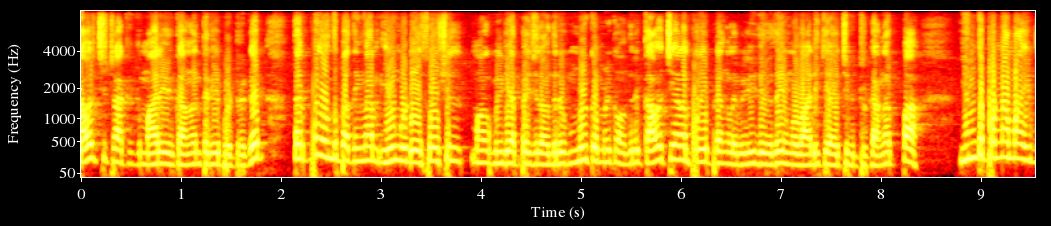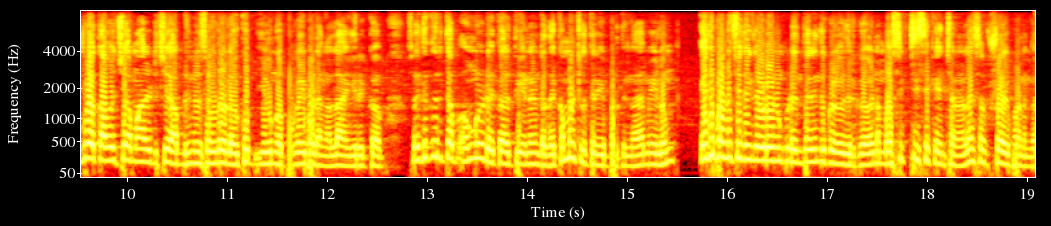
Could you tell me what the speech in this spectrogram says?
கவர்ச்சி ட்ராக்குக்கு மாறி இருக்காங்கன்னு தெரியப்பட்டிருக்கு. தற்போது வந்து பார்த்தீங்கன்னா இவங்களுடைய சோஷியல் மீடியா பேஜில் வந்துட்டு முழுக்க முழுக்க வந்துட்டு கவர்ச்சியான புகைப்படங்களை வெளியிடுவதை இவங்க வாடிக்கையாக வச்சுக்கிட்டு இருக்காங்கப்பா இந்த பொண்ணாமா இவ்வளோ கவர்ச்சியாக மாறிடுச்சு அப்படின்னு சொல்கிற அளவுக்கு இவங்க புகைப்படங்கள்லாம் இருக்கும். ஸோ இது குறித்த உங்களுடைய கருத்து என்னன்றதை கமெண்ட்டில் தெரியப்படுத்துங்க. மேலும் இது பண்ணி செய்திகளுடன் கூட தெரிந்து கொள்வதற்கு நம்ம சிக்ஸ்டி செகண்ட் சேனலை சப்ஸ்கிரைப் பண்ணுங்க.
